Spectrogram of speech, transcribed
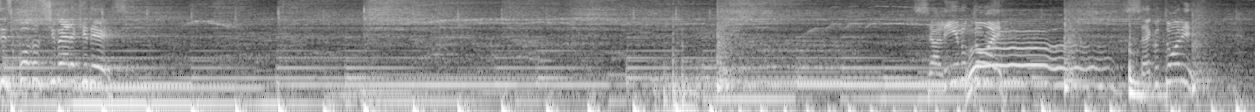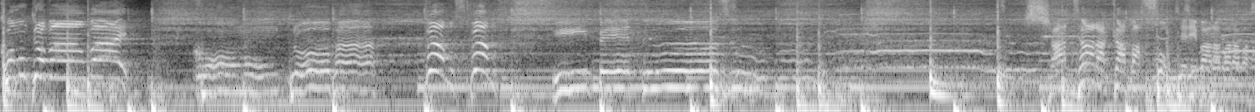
As esposas estiverem aqui deles. Se alinhe no tom aí. Segue o tom ali. Como um trovão, vai. Como um trovão. Vamos, vamos. Impetuoso, Chataracabassoterebarabarabas.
